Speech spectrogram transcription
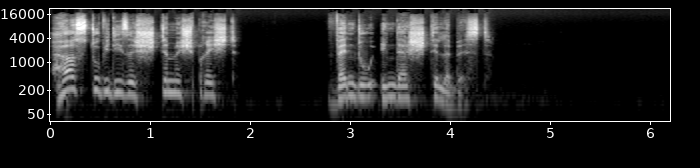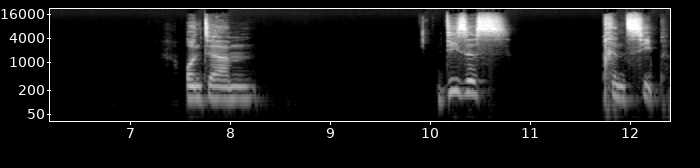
hörst du, wie diese Stimme spricht, wenn du in der Stille bist? Und ähm, dieses Prinzip,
